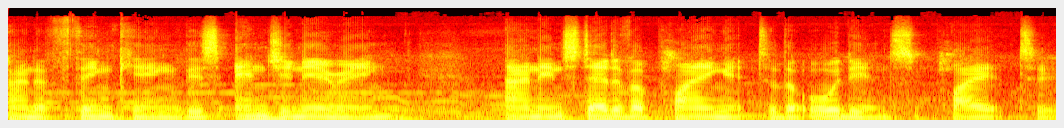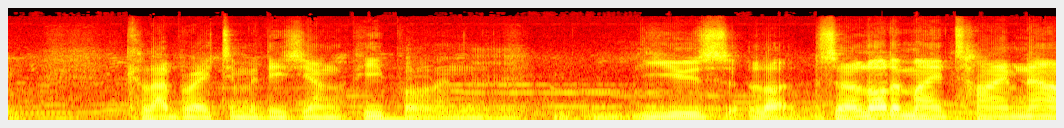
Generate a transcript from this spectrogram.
kind of thinking this engineering and instead of applying it to the audience apply it to collaborating with these young people and use a lot so a lot of my time now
